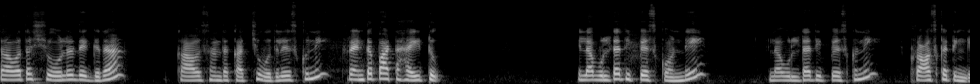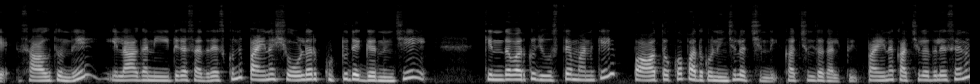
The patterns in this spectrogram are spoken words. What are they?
తర్వాత షోల్డర్ దగ్గర కావాల్సినంత ఖర్చు వదిలేసుకుని ఫ్రంట్ పార్ట్ హైటు. ఇలా ఉల్టా తిప్పేసుకోండి. ఇలా ఉల్టా తిప్పేసుకుని క్రాస్ కటింగే సాగుతుంది. ఇలాగ నీట్గా సదిరేసుకుని పైన షోల్డర్ కుట్టు దగ్గర నుంచి కింద వరకు చూస్తే మనకి పాత ఒక పదకొండు ఇంచులు వచ్చింది ఖర్చులతో కలిపి. పైన ఖర్చులు వదిలేసాను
